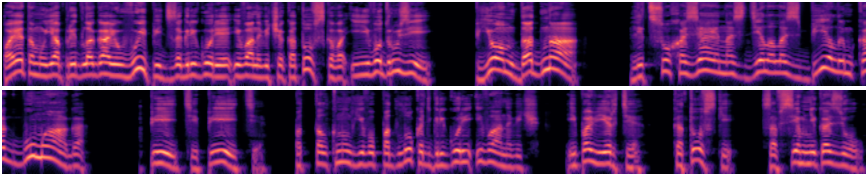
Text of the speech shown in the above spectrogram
Поэтому я предлагаю выпить за Григория Ивановича Котовского и его друзей. Пьем до дна!» Лицо хозяина сделалось белым, как бумага. «Пейте, пейте!» — подтолкнул его под локоть Григорий Иванович. «И поверьте, Котовский совсем не козел.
